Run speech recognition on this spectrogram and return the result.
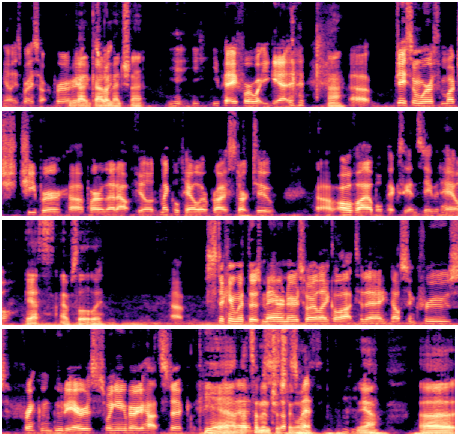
you know he's Bryce Harper. You gotta, mention it. you, you- pay for what you get. Huh. Uh, Jayson Werth, much cheaper, uh, part of that outfield. Michael Taylor probably start too. Uh, all viable picks against David Hale. Yes, absolutely. Sticking with those Mariners, who I like a lot today. Nelson Cruz, Franklin Gutierrez swinging a very hot stick. Yeah, that's an Seth interesting one. Smith. Yeah. Uh,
